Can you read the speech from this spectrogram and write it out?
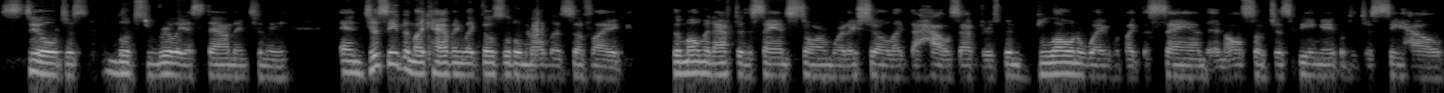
still just looks really astounding to me. And just even like having like those little moments of like the moment after the sandstorm where they show like the house after it's been blown away with like the sand and also just being able to just see how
